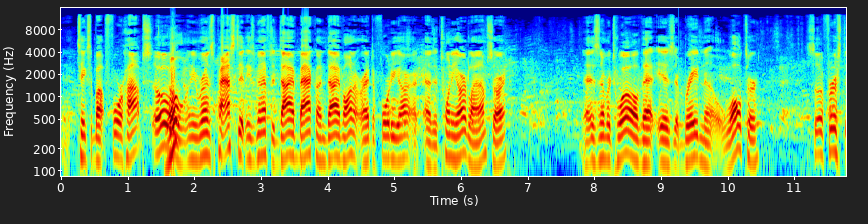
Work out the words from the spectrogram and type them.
And it takes about four hops. Oh, Nope. and he runs past it. And he's going to have to dive back on dive on it right at the 40 yard, at the 20 yard line. I'm sorry. That is number 12. That is Braden Walter. So the first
